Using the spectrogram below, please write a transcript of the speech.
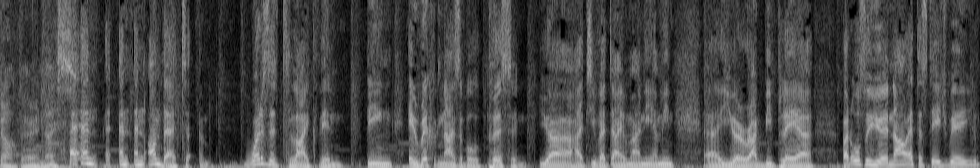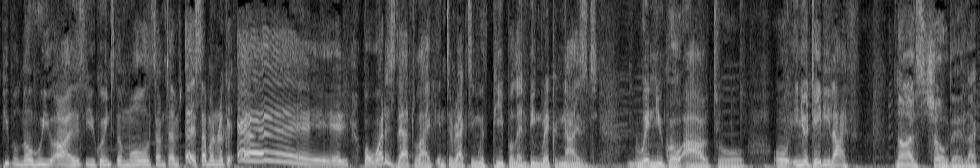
Yeah. Very nice. And and and on that, um, what is it like then being a recognizable person? You are Hacjivah Dayimani. I mean, uh, you're a rugby player. But also, you're now at the stage where you know, people know who you are. So you're going to the mall sometimes. Hey, someone rec- hey. Well, what is that like? Interacting with people and being recognized when you go out or or in your daily life? No, it's chill there. Like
